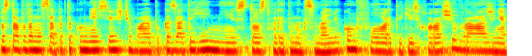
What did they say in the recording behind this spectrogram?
поставила на себе таку місію, що маю показати їй місто, створити максимальний комфорт, якісь хороші враження.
